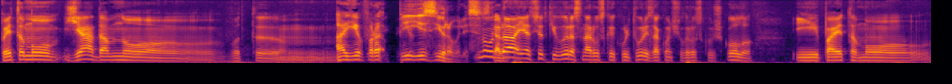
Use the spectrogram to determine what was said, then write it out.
Поэтому я давно вот... Э, а европеизировались? Ну да, так. я все-таки вырос на русской культуре, закончил русскую школу. И поэтому,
